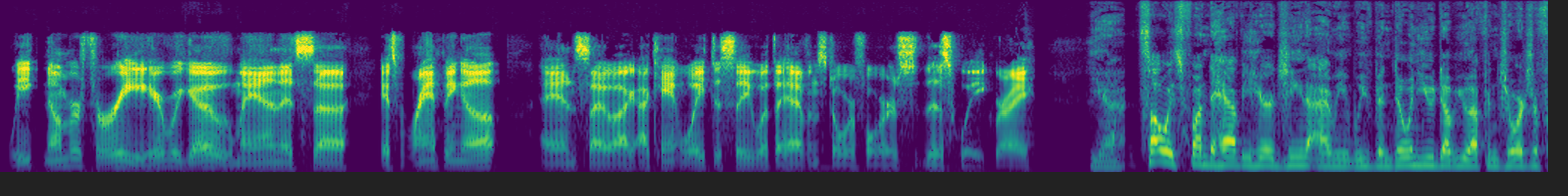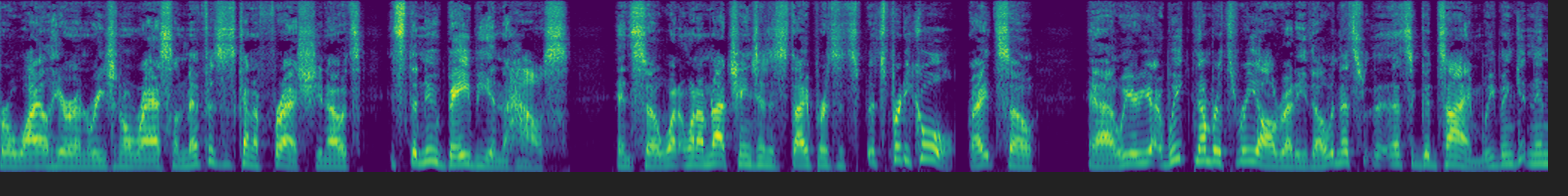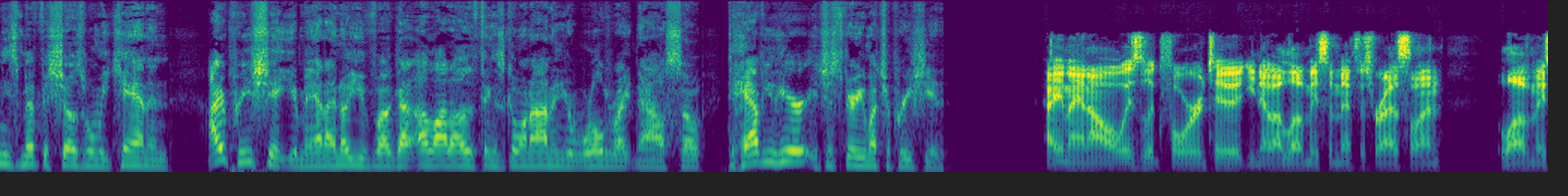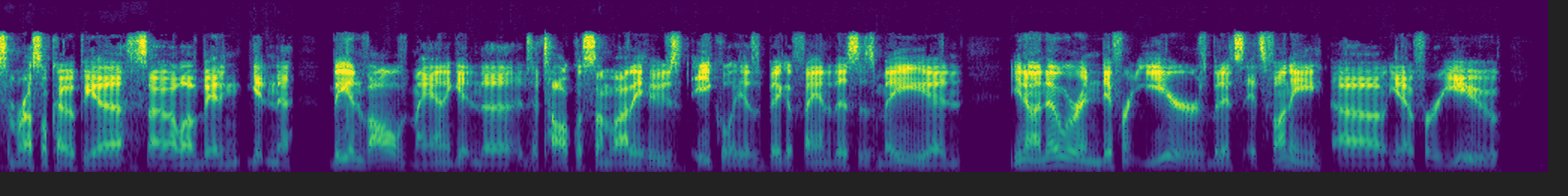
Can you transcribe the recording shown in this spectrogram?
Week number three. Here we go, man. It's uh it's ramping up. And so I, I can't wait to see what they have in store for us this week, Ray. Yeah, it's always fun to have you here, Gene. I mean, we've been doing UWF in Georgia for a while here in regional wrestling. Memphis is kind of fresh, you know. It's it's the new baby in the house, and so when when I'm not changing his diapers, it's it's pretty cool, right? So, uh, we are week number three already, though, and that's that's a good time. We've been getting in these Memphis shows when we can, and I appreciate you, man. I know you've uh, got a lot of other things going on in your world right now, so to have you here, it's just very much appreciated. Hey, man, I always look forward to it. You know, I love me some Memphis wrestling love me some Russell WrestleCopia. So I love being getting to be involved, man, and getting to to talk with somebody who's equally as big a fan of this as me. And you know, I know we're in different years, but it's it's funny, uh, you know, for you,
